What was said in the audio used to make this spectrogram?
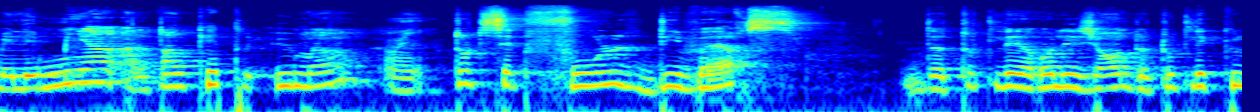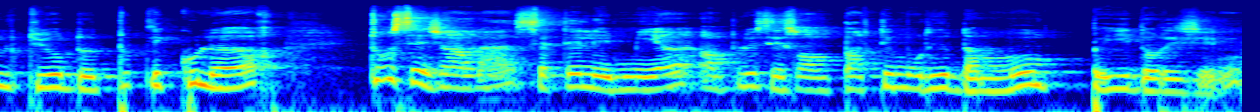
mais les miens en tant qu'être humain, toute cette foule diverse de toutes les religions, de toutes les cultures, de toutes les couleurs, tous ces gens-là, c'était les miens. En plus, ils sont partis mourir dans mon pays d'origine.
